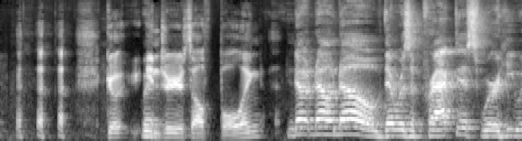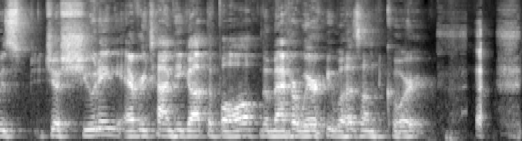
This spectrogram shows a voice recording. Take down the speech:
Go injure yourself bowling? No, no, no. There was a practice where he was just shooting every time he got the ball, no matter where he was on the court.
